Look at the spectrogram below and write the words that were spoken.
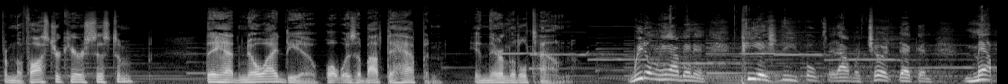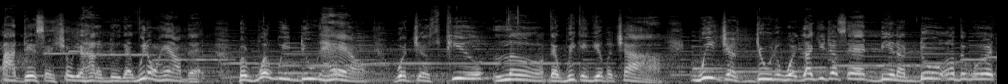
from the foster care system, they had no idea what was about to happen in their little town. We don't have any PhD folks at our church that can map out this and show you how to do that. We don't have that. But what we do have was just pure love that we can give a child. We just do the work. Like you just said, being a doer of the word.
